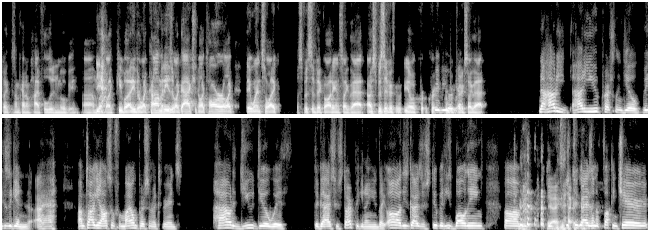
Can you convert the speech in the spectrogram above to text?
like some kind of highfalutin movie. Um, Yeah. but like people that either like comedies or like action or like horror, like they went to like a specific audience like that, a specific you know cr- cr- group of critics like that. Now, how do you how do you personally deal? Because again, I I'm talking also from my own personal experience. How did you deal with the guys who start picking on you? Like, oh, these guys are stupid. He's balding. Um, Yeah, exactly. two guys in a fucking chair.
